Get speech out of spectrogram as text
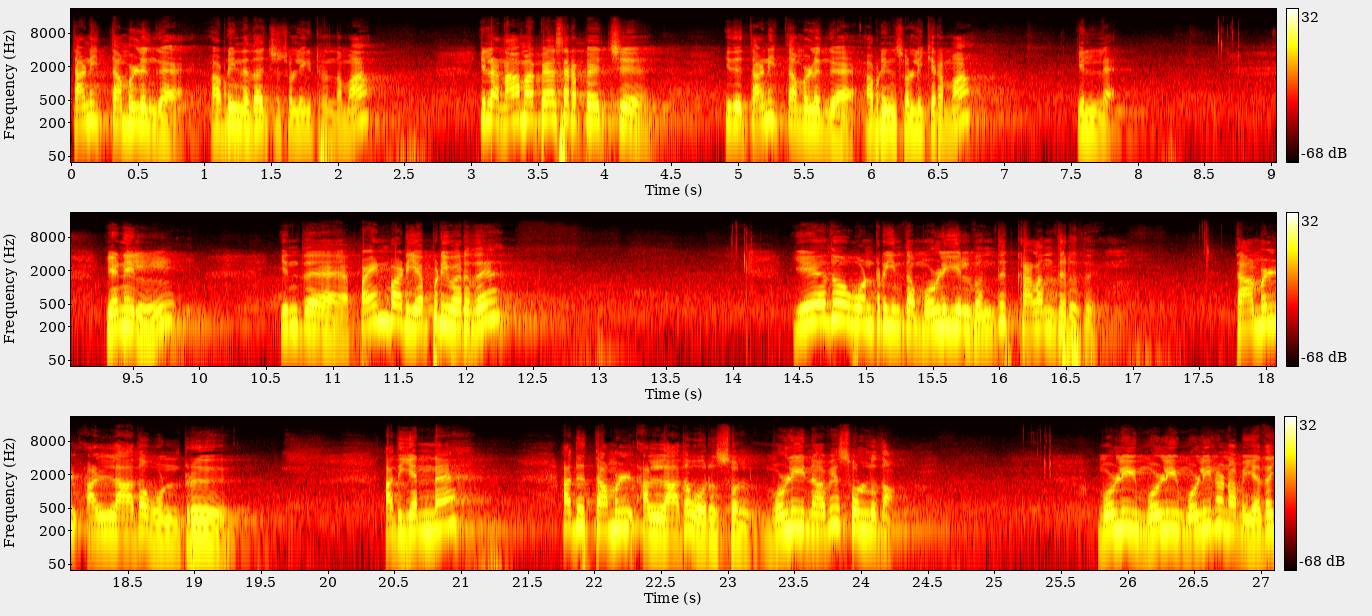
தனித்தமிழுங்க அப்படின்னு ஏதாச்சும் சொல்லிக்கிட்டு இருந்தோமா? இல்லை நாம் பேசுகிற பேச்சு இது தனித்தமிழுங்க அப்படின்னு சொல்லிக்கிறோமா? இல்லை. எனில் இந்த பயன்பாடு எப்படி வருது? ஏதோ ஒன்று இந்த மொழியில் வந்து கலந்துருது. தமிழ் அல்லாத ஒன்று. அது என்ன? அது தமிழ் அல்லாத ஒரு சொல். மொழினாவே சொல்லுதான். மொழி மொழி மொழின்னு நம்ம எதை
